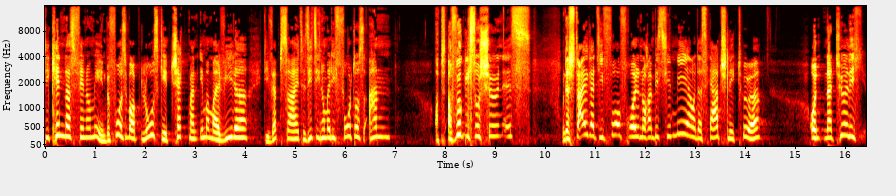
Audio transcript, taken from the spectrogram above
die kennen das Phänomen. Bevor es überhaupt losgeht, checkt man immer mal wieder die Webseite, sieht sich nochmal die Fotos an, ob es auch wirklich so schön ist. Und das steigert die Vorfreude noch ein bisschen mehr und das Herz schlägt höher. Und natürlich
